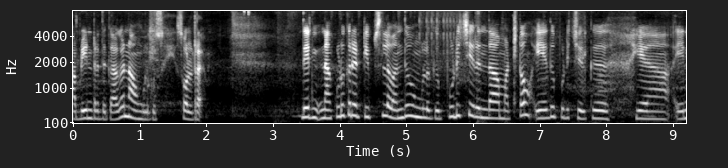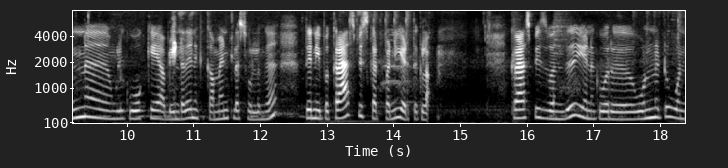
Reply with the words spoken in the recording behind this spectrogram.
அப்படின்றதுக்காக நான் உங்களுக்கு சொல்கிறேன் தென் நான் கொடுக்குற டிப்ஸில் வந்து உங்களுக்கு பிடிச்சிருந்தா மட்டும் எது பிடிச்சிருக்கு என்ன உங்களுக்கு ஓகே அப்படின்றத எனக்கு கமெண்ட்டில் சொல்லுங்கள் தென் இப்போ கிராஸ் பீஸ் கட் பண்ணி எடுத்துக்கலாம். கிராஸ் பீஸ் வந்து எனக்கு ஒரு ஒன்று டு ஒன்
